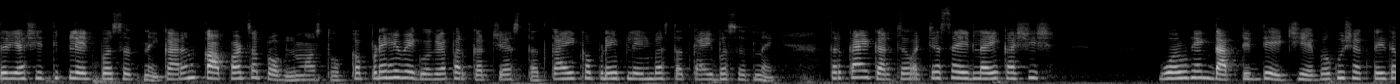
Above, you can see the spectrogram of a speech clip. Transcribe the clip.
तरी अशी ती प्लेट बसत नाही. कारण कापडचा प्रॉब्लेम असतो. कपडे हे वेगवेगळ्या प्रकारचे असतात. काही कपडे प्लेन बसतात काही बसत नाही. तर काय करायचं? वरच्या साईडला एक अशी वरून एक दापटीप द्यायची आहे. बघू शकता इथं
